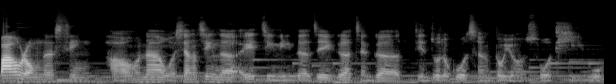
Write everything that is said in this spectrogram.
包容的心。好，那我相信呢，诶，景林的这个整个点坐的过程都有所体悟。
